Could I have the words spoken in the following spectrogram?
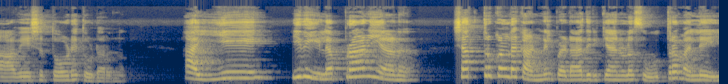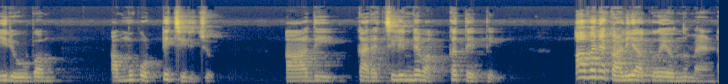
ആവേശത്തോടെ തുടർന്നു. അയ്യേ ഇത് ഇലപ്രാണിയാണ്. ശത്രുക്കളുടെ കണ്ണിൽ പെടാതിരിക്കാനുള്ള സൂത്രമല്ലേ ഈ രൂപം? അമ്മു പൊട്ടിച്ചിരിച്ചു. ആദി കരച്ചിലിന്റെ വക്കത്തെത്തി. അവനെ കളിയാക്കുകയൊന്നും വേണ്ട.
